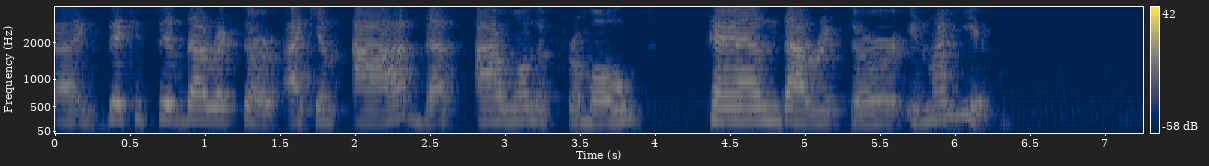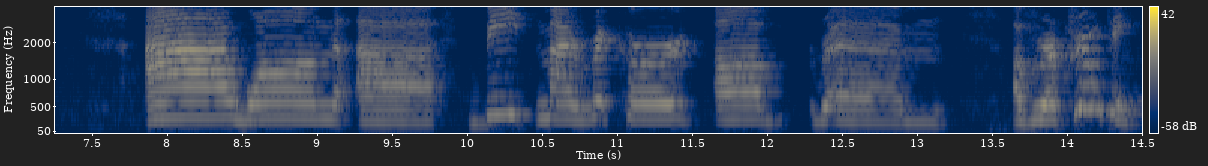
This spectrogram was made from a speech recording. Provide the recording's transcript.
executive director, I can add that I want to promote 10 director in my year. I want to uh, beat my record of um, of recruiting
